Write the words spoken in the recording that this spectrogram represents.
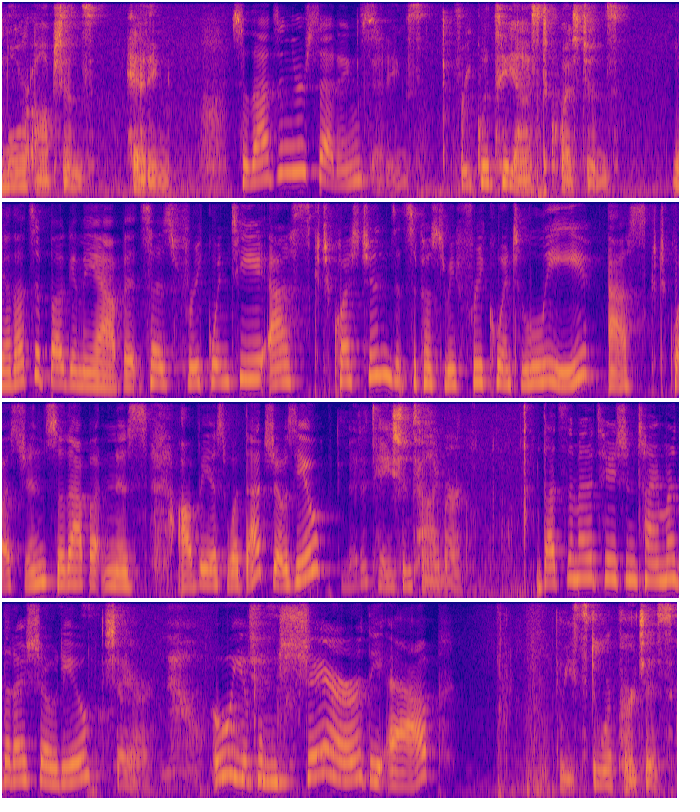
More options. Heading. So that's in your settings. Settings. Frequently asked questions. Yeah, that's a bug in the app. It says frequently asked questions. It's supposed to be frequently asked questions. So that button is obvious what that shows you. Meditation timer. That's the meditation timer that I showed you. Share. Now. Oh, you can share the app. Restore purchase.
